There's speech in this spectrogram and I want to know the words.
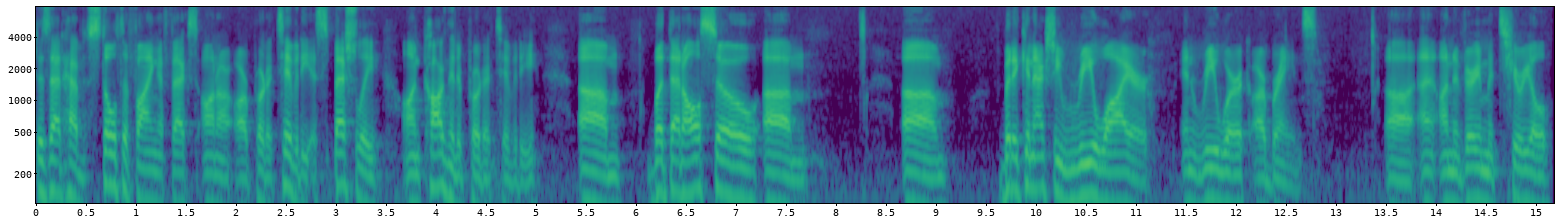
does that have stultifying effects on our, our productivity, especially on cognitive productivity, um, but that also, um, um, but it can actually rewire and rework our brains uh, on a very material,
